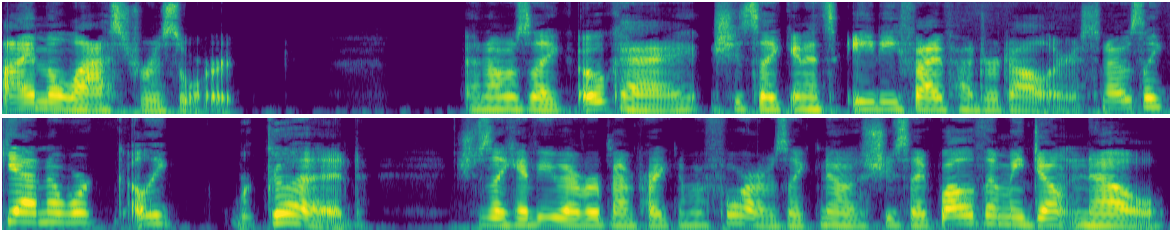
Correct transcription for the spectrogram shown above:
I'm a last resort. And I was like, okay. She's like, and it's $8,500. And I was like, yeah, no, we're like, we're good. She's like, have you ever been pregnant before? I was like, no. She's like, well, then we don't know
